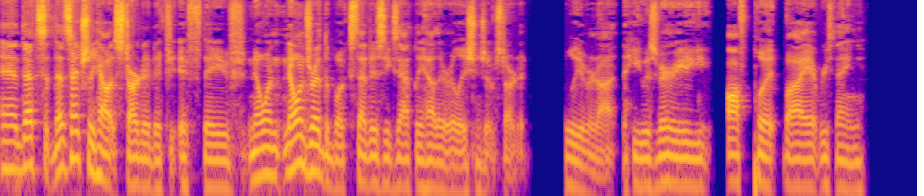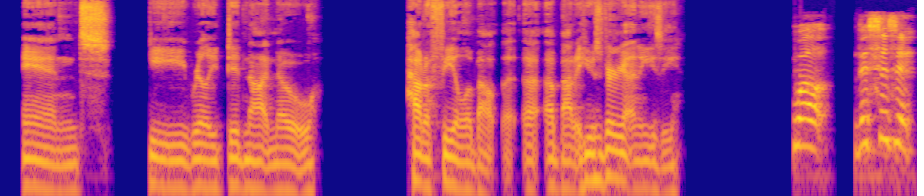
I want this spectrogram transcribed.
And that's that's actually how it started. If if they've no one no one's read the books, that is exactly how their relationship started. Believe it or not, he was very off put by everything, and he really did not know how to feel about uh, about it. He was very uneasy. well, this isn't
